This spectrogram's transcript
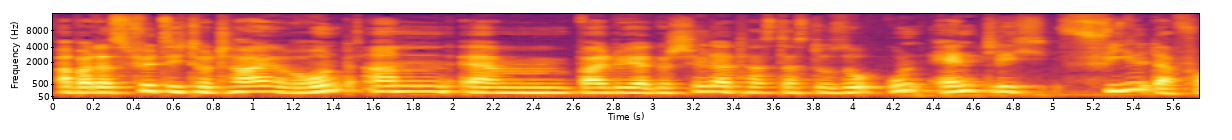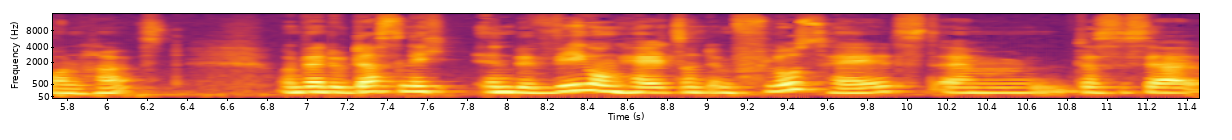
Aber das fühlt sich total rund an, ähm, weil du ja geschildert hast, dass du so unendlich viel davon hast. Und wenn du das nicht in Bewegung hältst und im Fluss hältst, ähm, das ist ja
